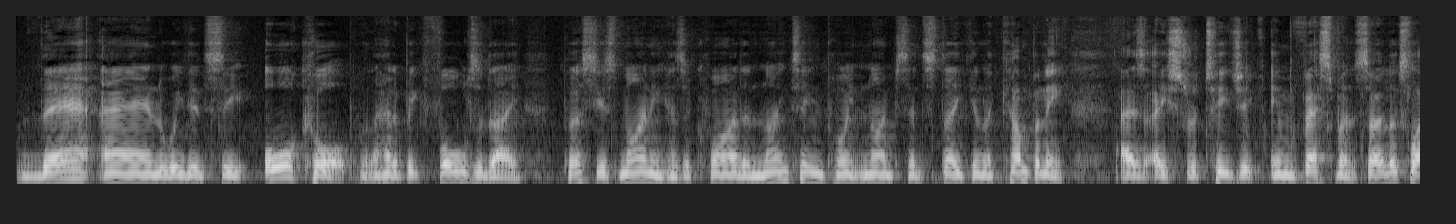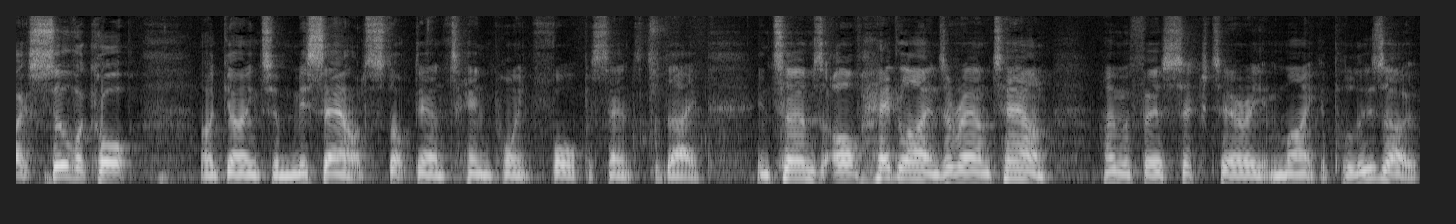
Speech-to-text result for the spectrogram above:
there, and we did see OreCorp. They had a big fall today. Perseus Mining has acquired a 19.9% stake in the company as a strategic investment. So it looks like Silvercorp are going to miss out. Stock down 10.4% today. In terms of headlines around town, Home Affairs Secretary Mike Pezzullo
